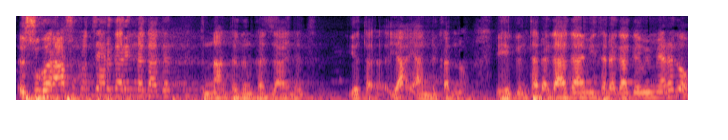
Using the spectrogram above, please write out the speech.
እሱ በራሱ ከእግዚአብሔር ጋር ይነጋገር። እናንተ ግን ከዛ አይነት ያ የአንድ ቀን ነው። ይሄ ግን ተደጋጋሚ ተደጋጋሚ የሚያደርገው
